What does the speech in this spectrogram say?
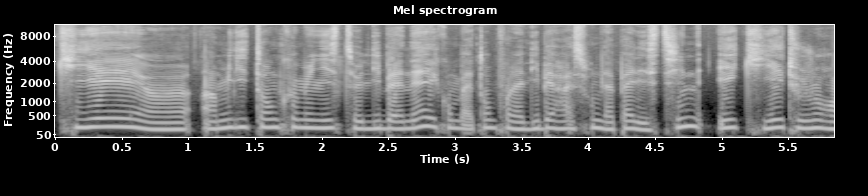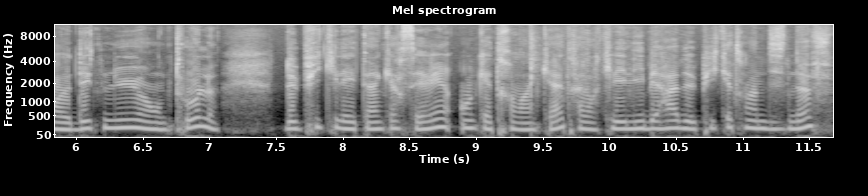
qui est un militant communiste libanais et combattant pour la libération de la Palestine et qui est toujours détenu en tôle depuis qu'il a été incarcéré en 84, alors qu'il est libérable depuis 99.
